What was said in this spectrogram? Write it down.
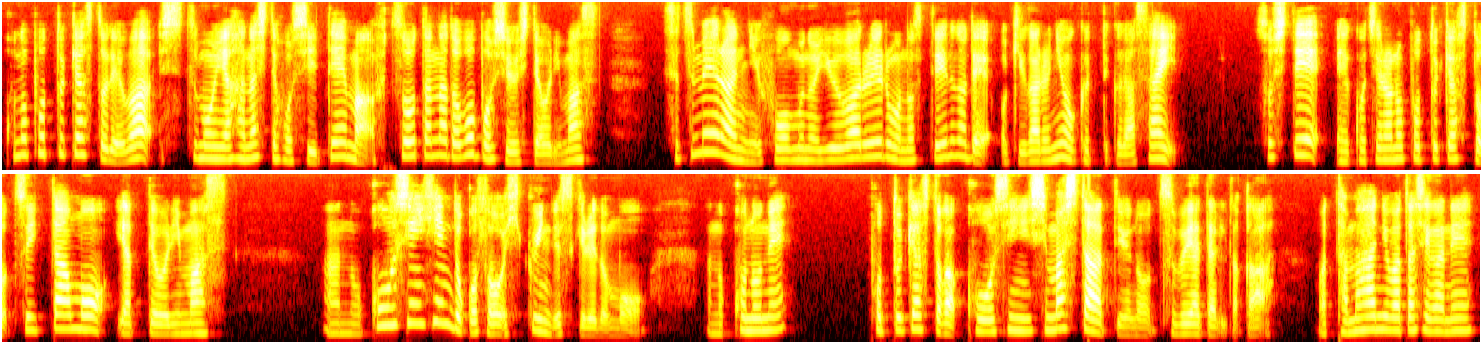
このポッドキャストでは質問や話してほしいテーマ、普通歌などを募集しております。説明欄にフォームの URL を載せているのでお気軽に送ってください。そして、えー、こちらのポッドキャスト、ツイッターもやっております。あの、更新頻度こそ低いんですけれども、あの、このね、ポッドキャストが更新しましたっていうのをつぶやいたりとか、まあ、たまに私がね、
